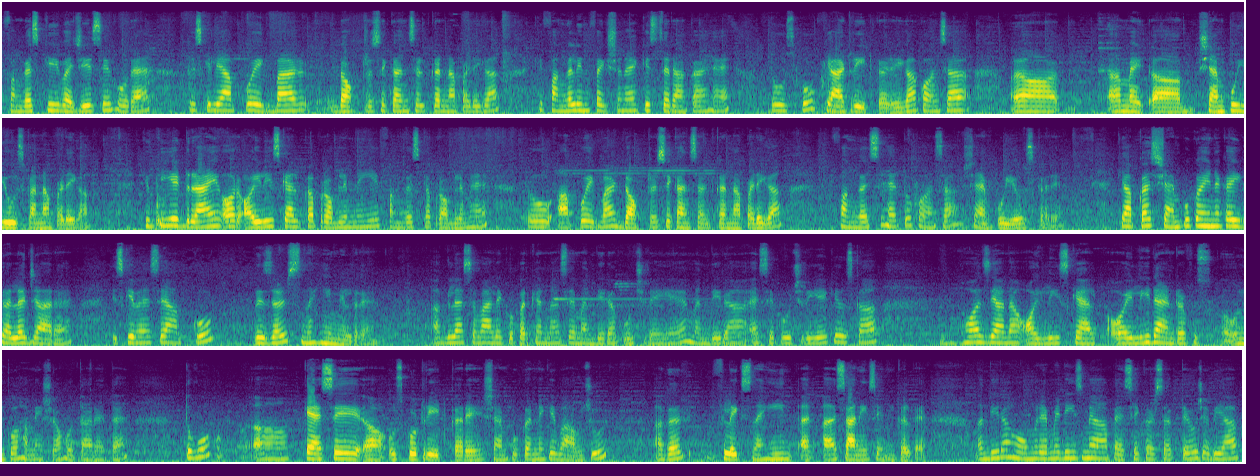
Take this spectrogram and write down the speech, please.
फंगस की वजह से हो रहा है। तो इसके लिए आपको एक बार डॉक्टर से कंसल्ट करना पड़ेगा कि फंगल इन्फेक्शन है, किस तरह का है तो उसको क्या ट्रीट करेगा, कौन सा शैम्पू यूज़ करना पड़ेगा। क्योंकि ये ड्राई और ऑयली स्कैल्प का प्रॉब्लम नहीं है फंगस का प्रॉब्लम है तो आपको एक बार डॉक्टर से कंसल्ट करना पड़ेगा फंगस है तो कौन सा शैम्पू यूज़ करें। कि आपका शैम्पू कहीं ना कहीं गलत जा रहा है। इसकी वजह से आपको रिजल्ट्स नहीं मिल रहे हैं। अगला सवाल एक ऊपर करना से मंदिरा पूछ रही है। मंदिरा ऐसे पूछ रही है कि उसका बहुत ज़्यादा ऑयली स्कैल्प ऑयली डैंड्रफ उनको हमेशा होता रहता है। तो वो आ, कैसे आ, उसको ट्रीट करे शैम्पू करने के बावजूद अगर फ्लेक्स नहीं आसानी से निकल रहे। मंदिरा होम रेमेडीज़ में आप ऐसे कर सकते हो जब भी आप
